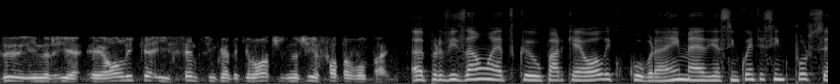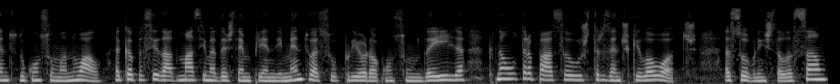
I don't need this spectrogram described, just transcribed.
de energia eólica e 150 kW de energia fotovoltaica. A previsão é de que o parque eólico cubra, em média, 55% do consumo anual. A capacidade máxima deste empreendimento é superior ao consumo da ilha, que não ultrapassa os 300 kW. A sobreinstalação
